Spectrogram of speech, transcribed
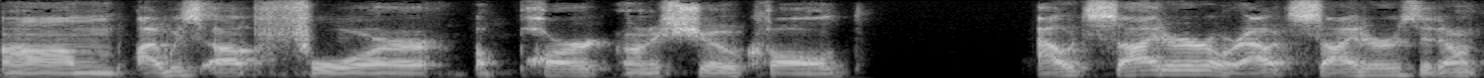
um, I was up for a part on a show called Outsider or Outsiders. It don't.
